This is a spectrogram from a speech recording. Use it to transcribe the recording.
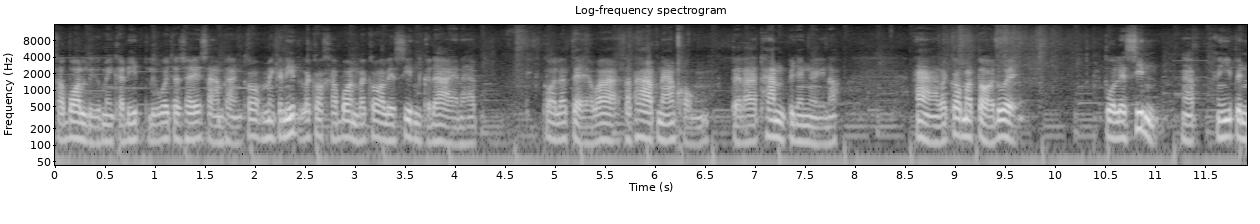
คาร์บอนหรือแมงกานิสหรือว่าจะใช้สามถังก็แมงกานิสแล้วก็คาร์บอนแล้วก็เรซินก็ได้นะครับ ก็แล้วแต่ว่าสภาพน้ำของแต่ละท่านเป็นยังไงเนาะอ่าแล้วก็มาต่อด้วยตัวเรซินนะครับอันนี้เป็น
